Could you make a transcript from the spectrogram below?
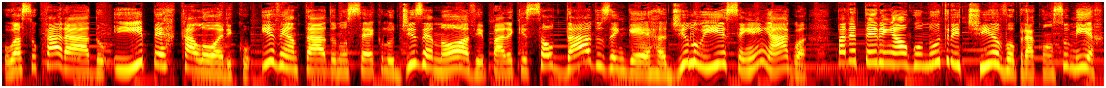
o açucarado e hipercalórico inventado no século XIX para que soldados em guerra diluíssem em água para terem algo nutritivo para consumir,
